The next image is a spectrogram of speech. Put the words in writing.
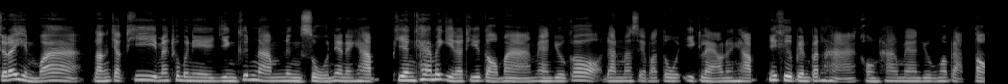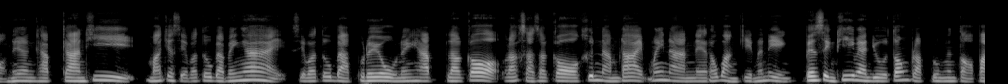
จะได้เห็นว่าหลังจากที่แม็กโทมินียิงขึ้นนำ1-0เนี่ยนะครับ เพียงแค่ไม่กี่นาทีต่อมาแมนยูก็ดันมาเสียประตูอีกแล้วนะครับ นี่คือเป็นปัญหาของทางแมนยูมาแบบต่อเนื่องครับ การที่มักจะเสียประตูแบบไม่ง่ายเสียประตูแบบเร็วนะครับ แล้วก็รักษาสกอร์ขึ้นนำได้ไม่นานในระหว่างเกมนั่นเอง เป็นสิ่งที่แมนยูต้องปรับปรุงกันต่อไป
